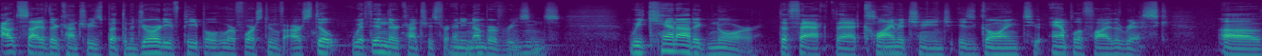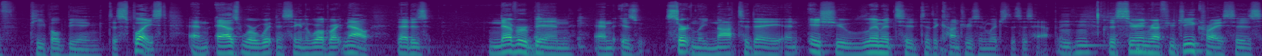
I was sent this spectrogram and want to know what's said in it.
outside of their countries, but the majority of people who are forced to move are still within their countries for any mm-hmm. number of mm-hmm. reasons, mm-hmm. we cannot ignore the fact that climate change is going to amplify the risk of people being displaced. And as we're witnessing in the world right now, that has never been and is certainly not today an issue limited to the countries in which this is happening. Mm-hmm. The Syrian refugee crisis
